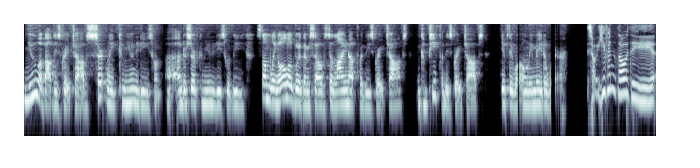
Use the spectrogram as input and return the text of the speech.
knew about these great jobs, certainly communities from uh, underserved communities would be stumbling all over themselves to line up for these great jobs and compete for these great jobs if they were only made aware. So even though the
